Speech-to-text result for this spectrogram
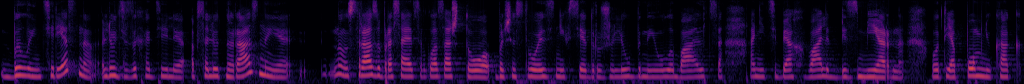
было интересно, люди заходили абсолютно разные, ну, сразу бросается в глаза, что большинство из них все дружелюбные, улыбаются, они тебя хвалят безмерно. Вот я помню, как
